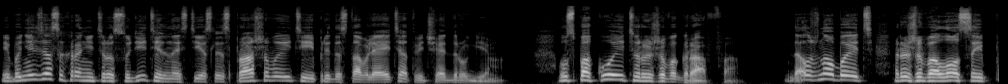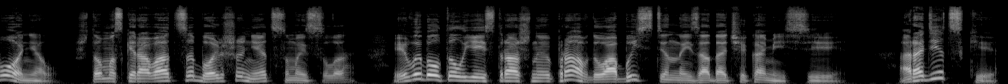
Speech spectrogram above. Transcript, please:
ибо нельзя сохранить рассудительность, если спрашиваете и предоставляете отвечать другим, успокоить рыжего графа. Должно быть, рыжеволосый понял, что маскироваться больше нет смысла, и выболтал ей страшную правду об истинной задаче комиссии. А Родецкий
